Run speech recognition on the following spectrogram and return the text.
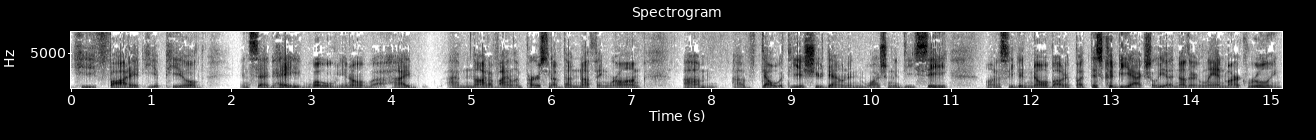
he fought it, he appealed and said, Hey, whoa, you know, I, I'm not a violent person. I've done nothing wrong. Um, I've dealt with the issue down in Washington, D.C. Honestly, didn't know about it. But this could be actually another landmark ruling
